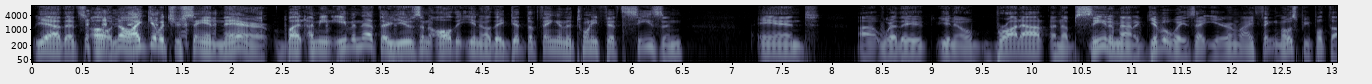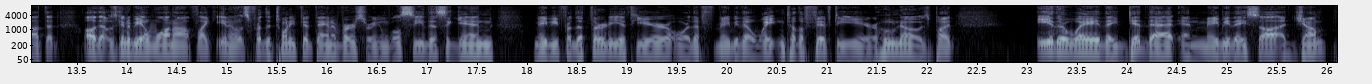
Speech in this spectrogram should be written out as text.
yeah, that's oh no, I get what you're saying there, but I mean, even that they're using all the you know they did the thing in the 25th season, and uh, where they you know brought out an obscene amount of giveaways that year, and I think most people thought that oh that was going to be a one-off, like you know it's for the 25th anniversary, and we'll see this again maybe for the 30th year, or the maybe they'll wait until the 50 year, who knows, but either way they did that and maybe they saw a jump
